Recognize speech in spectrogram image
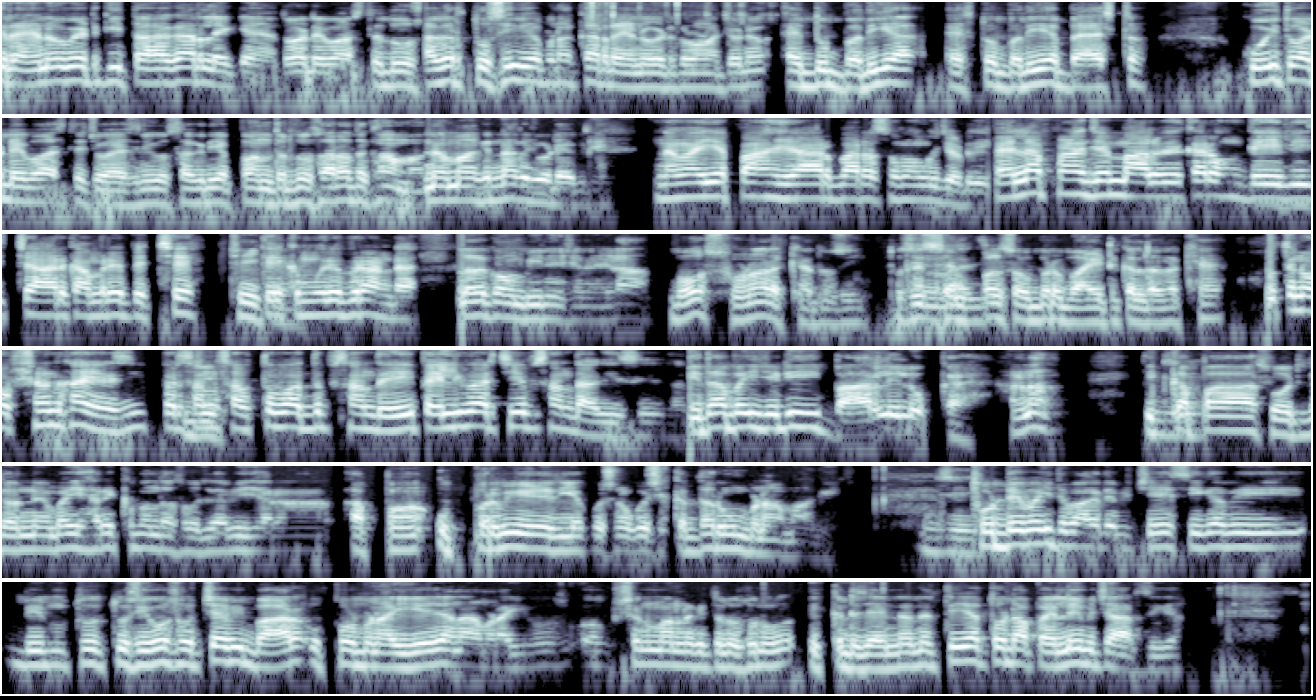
ਇੱਕ ਰੈਨੋਵੇਟ ਕੀਤਾ ਹੋਇਆ ਘਰ ਲੈ ਕੇ ਆਇਆ ਤੁਹਾਡੇ ਵਾਸਤੇ ਦੋਸਤ। ਅਗਰ ਤੁਸੀਂ ਵੀ ਆਪਣਾ ਘਰ ਰੈਨੋਵੇਟ ਕਰਾਉਣਾ ਚਾਹੁੰਦੇ ਹੋ ਐਦੋਂ ਵਧੀਆ ਇਸ ਤੋਂ ਵਧੀਆ ਬੈਸਟ ਕੋਈ ਤੁਹਾਡੇ ਵਾਸਤੇ ਚੋਇਸ ਨਹੀਂ ਹੋ ਸਕਦੀ। ਆਪਾਂ ਅੰਦਰ ਤੋਂ ਸਾਰਾ ਦਿਖਾਵਾਂਗੇ। ਨਵਾਂ ਕਿੰਨਾ ਕੁ ਜੋੜਿਆ ਵੀਰੇ? ਨਵਾਂ ਜੀ ਆਪਾਂ 1000 1200 ਵਾਂਗੂ ਜੁੜ ਪਹਿਲਾਂ ਆਪਣਾ ਜੇ ਮਾਲਵੇ ਘਰ ਹੁੰਦੇ ਵੀ ਚਾਰ ਕਮਰੇ ਪਿੱਛੇ ਤੇ ਇੱਕ ਮੂਰੇ ਬਰਾਂਡਾ। ਕਲਰ ਕੰਬੀਨੇਸ਼ਨ ਹੈ ਜਿਹੜਾ। ਬਹੁਤ ਸੋਹਣਾ ਰੱਖਿਆ ਤੁਸੀਂ। ਤੁਸੀਂ ਸਿੰਪਲ ਸੋਬਰ ਵਾਈਟ ਕਲਰ ਰੱਖਿਆ। ਹੈ। ਦੋ ਤਿੰਨ ਆਪਸ਼ਨ ਦਿਖਾਈਆਂ ਸੀ ਪਰ ਸਾਨੂੰ। ਸਭ ਤੋਂ ਵੱਧ ਪਸੰਦ ਇਹ ਪਹਿਲੀ ਵਾਰ ਚ ਇਹ ਪਸੰਦ ਆ ਗਈ ਸੀ ਇਹਦਾ। ਬਈ ਜਿਹੜੀ ਬਾਹਰਲੀ ਲੁੱਕ ਹੈ ਹਨਾ? ਇੱਕ। ਆਪਾਂ ਸੋਚਦੇ ਆ ਬਾਈ ਹਰ ਇੱਕ ਬੰਦਾ ਸੋਚਦਾ ਵੀ ਯਾਰ ਆਪਾਂ ਉੱਪਰ ਵੀ ਏਰੀਆ ਕੁਛ ਨਾ ਕੁਛ ਇੱਕ ਅੱਧਾ ਰੂਮ ਬਣਾਵਾਂਗੇ। ਜੀ। ਤੁਹਾਡੇ ਬਾਈ ਦਿਮਾਗ ਦੇ ਵਿੱਚ ਇਹ ਸੀਗਾ ਵੀ ਵੀ ਤੁਸੀਂ ਉਹ ਸੋਚਿਆ ਵੀ ਬਾਹਰ ਉੱਪਰ ਬਣਾਈਏ ਜਾਂ ਨਾ ਬਣਾਈਏ ਉਹ ਆਪਸ਼ਨ ਮੰਨ ਕੇ ਚਲੋ ਤੁਹਾਨੂੰ ਇੱਕ ਡਿਜ਼ਾਈਨਰ ਦਿੱਤੇ ਜਾਂ ਤੁਹਾਡਾ ਪਹਿਲਾਂ ਹੀ ਵਿਚਾਰ ਸੀਗਾ?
